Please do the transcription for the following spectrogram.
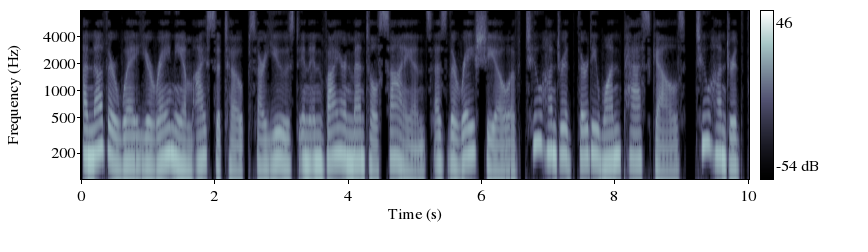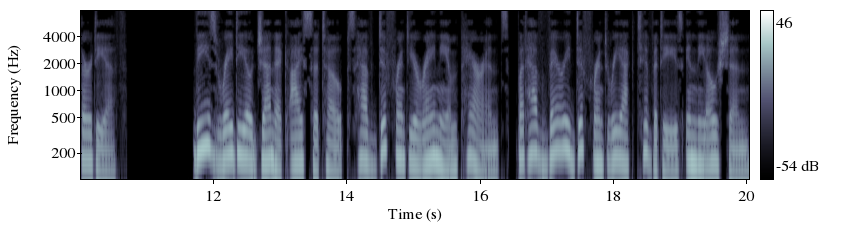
Another way uranium isotopes are used in environmental science is the ratio of 231 pascals, 230th. These radiogenic isotopes have different uranium parents, but have very different reactivities in the ocean.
